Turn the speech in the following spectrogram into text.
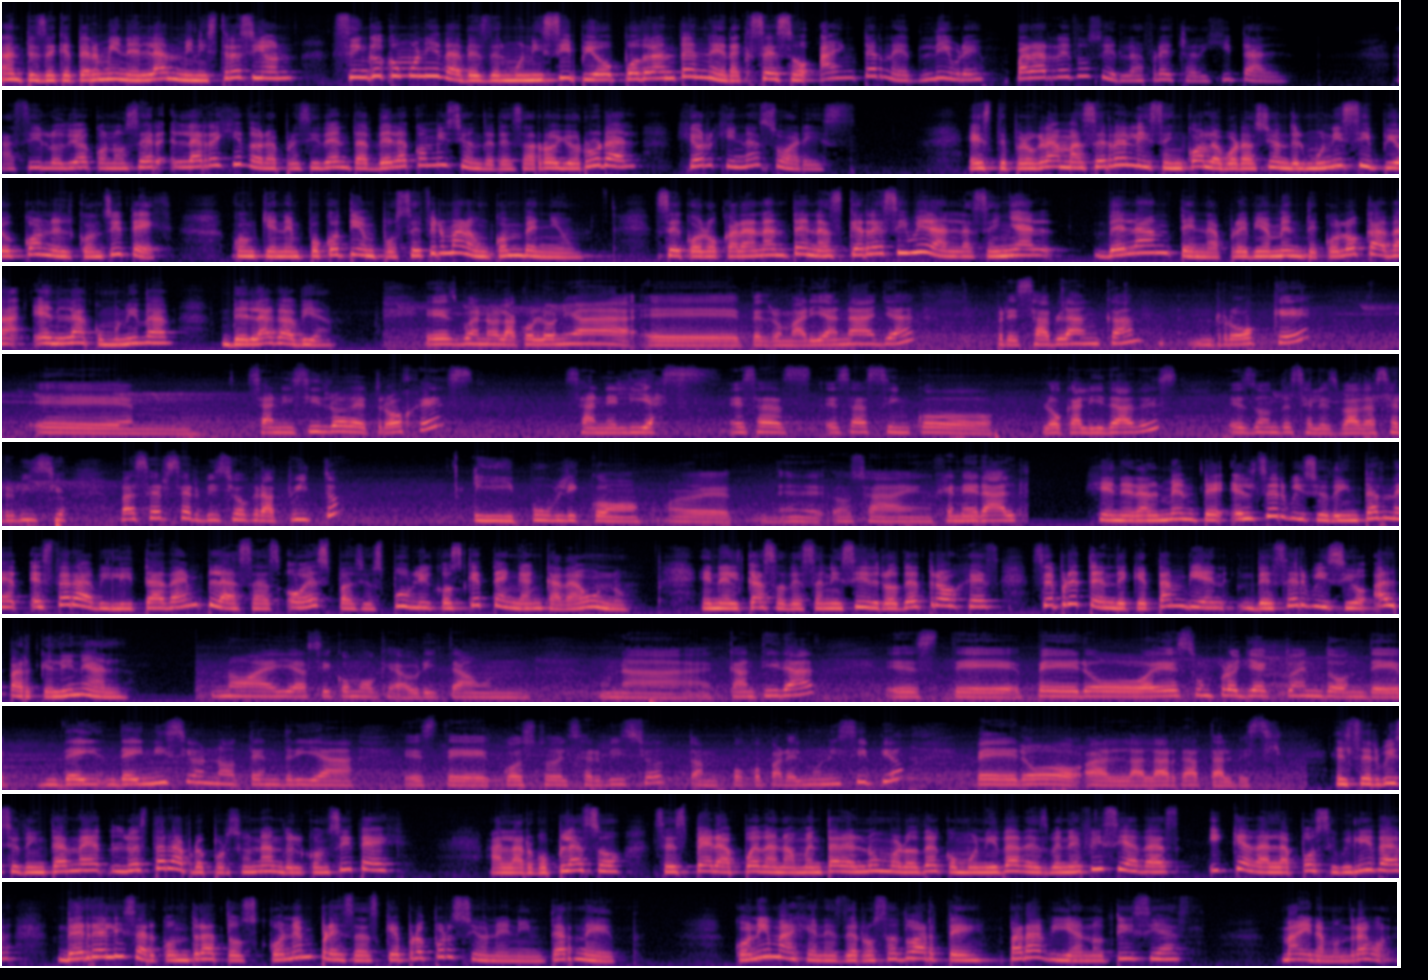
Antes de que termine la administración, cinco comunidades del municipio podrán tener acceso a Internet libre para reducir la brecha digital. Así lo dio a conocer la regidora presidenta de la Comisión de Desarrollo Rural, Georgina Suárez. Este programa se realiza en colaboración del municipio con el CONCITEG, con quien en poco tiempo se firmará un convenio. Se colocarán antenas que recibirán la señal de la antena previamente colocada en la comunidad de La Gavia. Es bueno la colonia eh, Pedro María Naya, Presa Blanca, Roque, em, San Isidro de Trojes, San Elías. Esas, esas cinco localidades es donde se les va a dar servicio. Va a ser servicio gratuito y público, eh, o sea, en general. Generalmente, el servicio de Internet estará habilitada en plazas o espacios públicos que tengan cada uno. En el caso de San Isidro de Trojes, se pretende que también dé servicio al parque lineal. No hay así como que ahorita una cantidad, este, pero es un proyecto en donde de, de inicio no tendría este costo del servicio, tampoco para el municipio, pero a la larga tal vez sí. El servicio de Internet lo estará proporcionando el CONCITEG. A largo plazo, se espera puedan aumentar el número de comunidades beneficiadas y queda la posibilidad de realizar contratos con empresas que proporcionen Internet. Con imágenes de Rosa Duarte, para Vía Noticias, Mayra Mondragón.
